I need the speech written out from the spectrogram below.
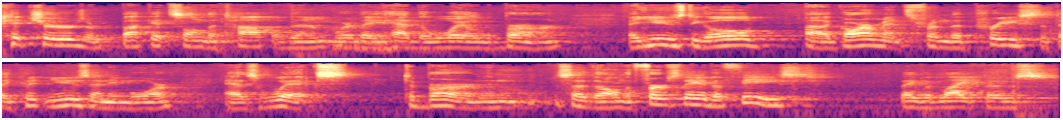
pitchers or buckets on the top of them where they had the oil to burn. They used the old uh, garments from the priests that they couldn't use anymore as wicks to burn. And so on the first day of the feast, they would light those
